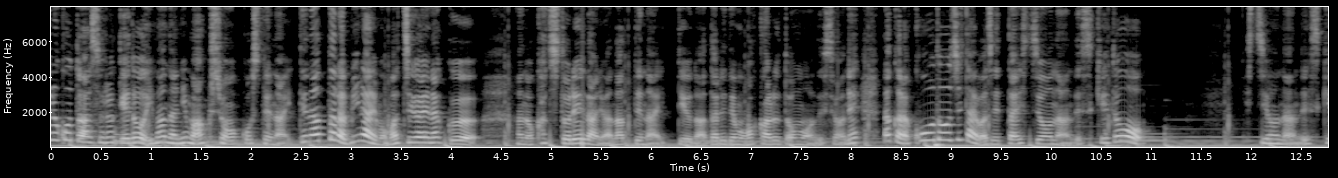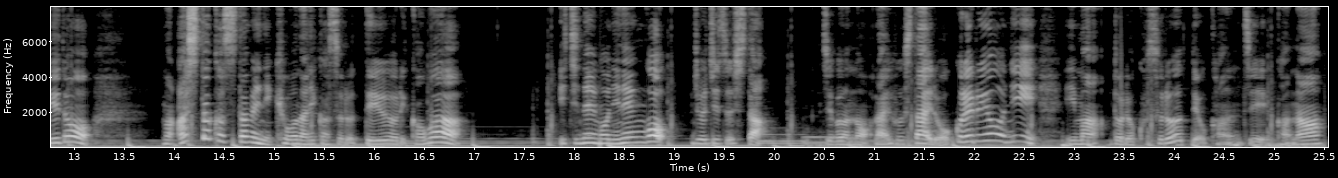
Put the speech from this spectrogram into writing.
えることはするけど今何もアクションを起こしてない。ってなったら未来も間違いなくあの勝ちトレーダーにはなってないっていうのは誰でもわかると思うんですよね。だから行動自体は絶対必要なんですけど必要なんですけど、まあ、明日勝つために今日何かするっていうよりかは1年後2年後充実した自分のライフスタイルを送れるように今努力するっていう感じかな。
